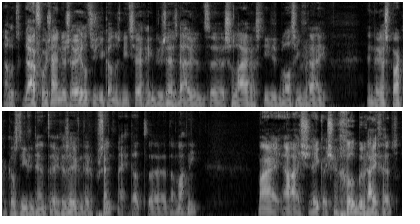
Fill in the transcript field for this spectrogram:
Nou goed, daarvoor zijn dus regeltjes. Je kan dus niet zeggen, ik doe 6000 salaris, die is belastingvrij. En de rest pak ik als dividend tegen 37%. Nee, dat, dat mag niet. Maar ja, als je, zeker als je een groot bedrijf hebt,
